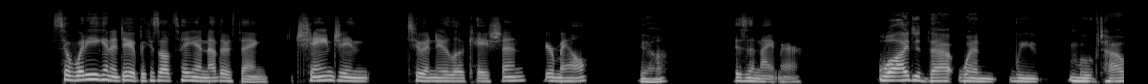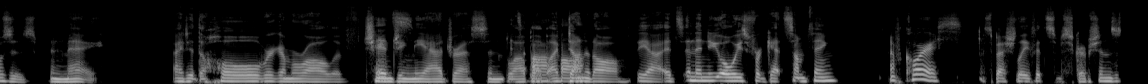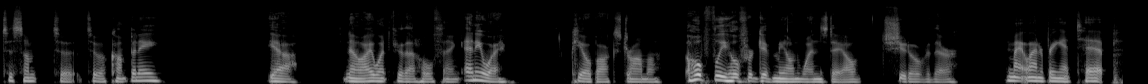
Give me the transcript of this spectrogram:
So what are you going to do? Because I'll tell you another thing. Changing to a new location, your mail Yeah. is a nightmare. Well, I did that when we moved houses in May. I did the whole rigmarole of changing It's- the address and blah blah. blah. I've done it all. Yeah, it's and then you always forget something, Of course. especially if it's subscriptions to some to to a company. Yeah. No, I went through that whole thing. Anyway, PO box drama. Hopefully he'll forgive me on Wednesday. I'll shoot over there. might want to bring a tip.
